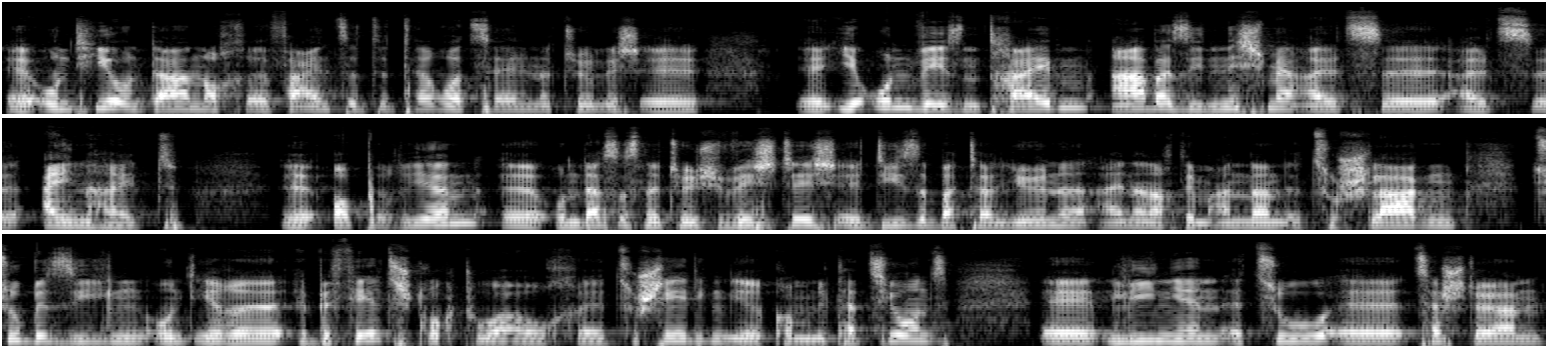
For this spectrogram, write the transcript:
äh, und hier und da noch äh, vereinzelte Terrorzellen natürlich äh, äh, ihr Unwesen treiben, aber sie nicht mehr als, äh, als äh, Einheit äh, operieren. Äh, und das ist natürlich wichtig, äh, diese Bataillone einer nach dem anderen zu schlagen, zu besiegen und ihre Befehlsstruktur auch zu schädigen, ihre Kommunikationslinien zu zerstören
